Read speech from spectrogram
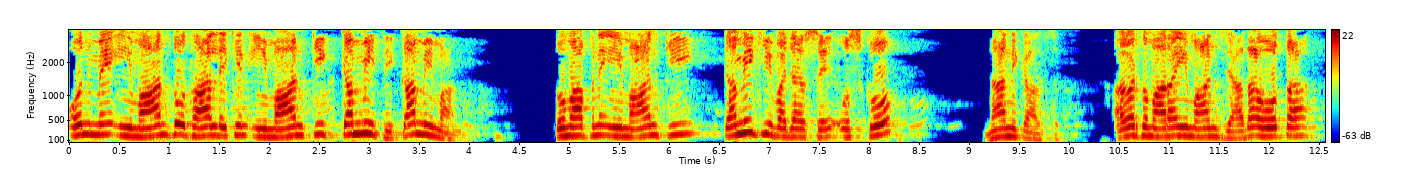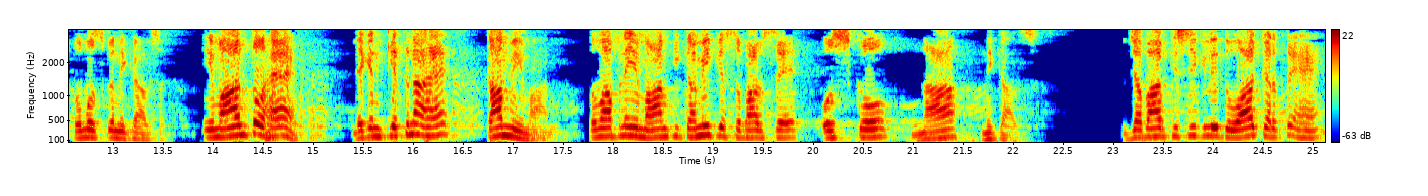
ان میں ایمان تو تھا لیکن ایمان کی کمی تھی، کم ایمان۔ تم اپنے ایمان کی کمی کی وجہ سے اس کو نہ نکال سکتے۔ اگر تمہارا ایمان زیادہ ہوتا تم اس کو نکال سکتے۔ ایمان تو ہے، لیکن کتنا ہے؟ کم ایمان۔ تم اپنے ایمان کی کمی کے سبب سے اس کو نہ نکال سکتے۔ جب آپ کسی کے لیے دعا کرتے ہیں،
